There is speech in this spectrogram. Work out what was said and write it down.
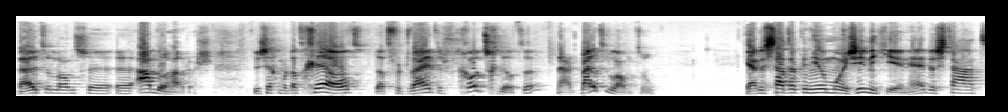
buitenlandse eh, aandeelhouders. Dus zeg maar dat geld, dat verdwijnt dus voor het grootste gedeelte naar het buitenland toe. Ja, er staat ook een heel mooi zinnetje in. Hè? Er staat,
